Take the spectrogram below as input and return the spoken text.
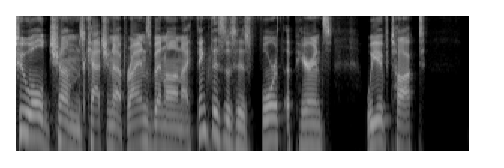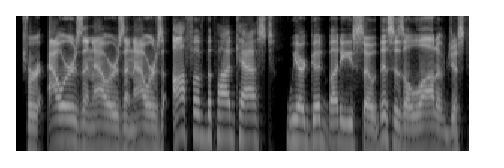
two old chums catching up. Ryan's been on, I think this is his fourth appearance. We have talked for hours and hours and hours off of the podcast. We are good buddies. So this is a lot of just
